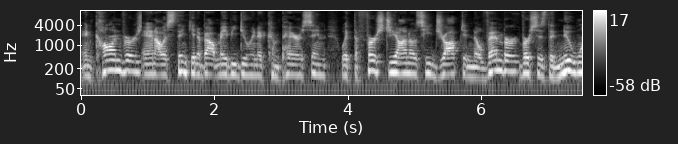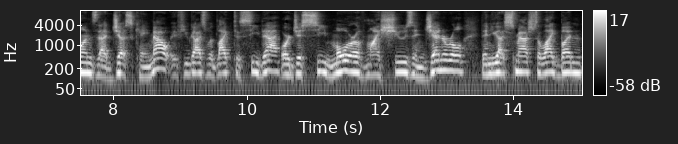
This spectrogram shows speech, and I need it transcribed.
and Converse. And I was thinking about maybe doing a comparison with the first Giannos he dropped in November November versus the new ones that just came out. If you guys would like to see that or just see more of my shoes in general, then you guys smash the like button.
